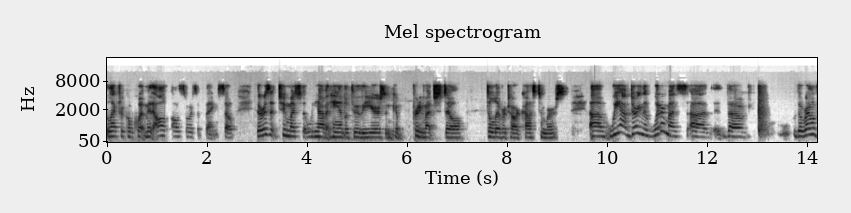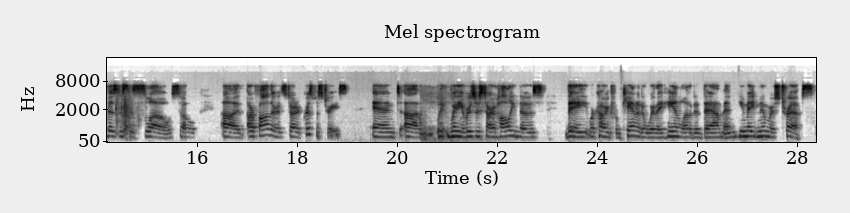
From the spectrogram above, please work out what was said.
electrical equipment, all all sorts of things. So there isn't too much that we haven't handled through the years and can pretty much still deliver to our customers. Um, we have during the winter months uh, the the rental business is slow, so uh, our father had started Christmas trees. And um, when he originally started hauling those, they were coming from Canada where they hand loaded them, and he made numerous trips.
